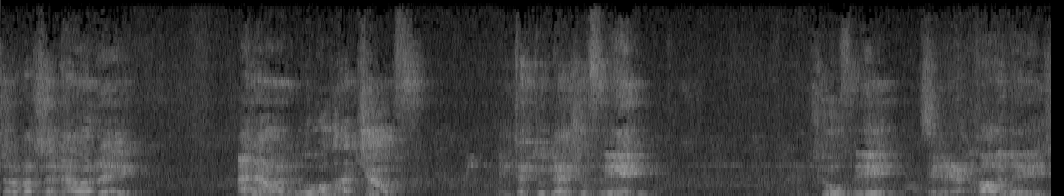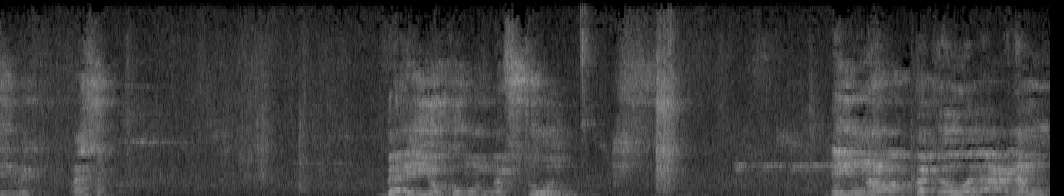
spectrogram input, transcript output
شربات أنا هوريك أنا هوريك وبكرة تشوف. أنت تقول لي هشوف إيه؟ هشوف إيه العقاب اللي هينزل بك. مثلا بأيكم المفتون؟ إن ربك هو أعلم؟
